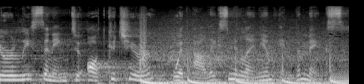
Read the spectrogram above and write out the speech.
You're listening to Haute Couture with Alex Millenium in the mix.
